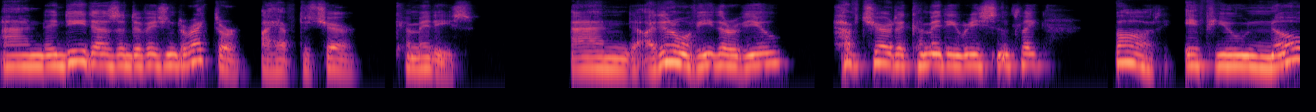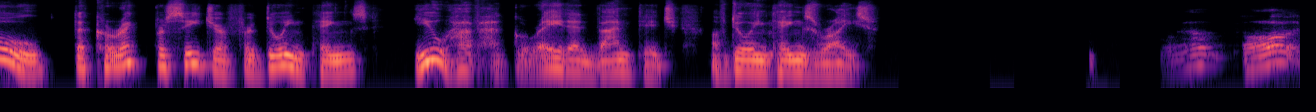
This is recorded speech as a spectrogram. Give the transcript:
And indeed, as a division director, I have to chair committees. And I don't know if either of you have chaired a committee recently, but if you know the correct procedure for doing things, you have a great advantage of doing things right. Well, Paul,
